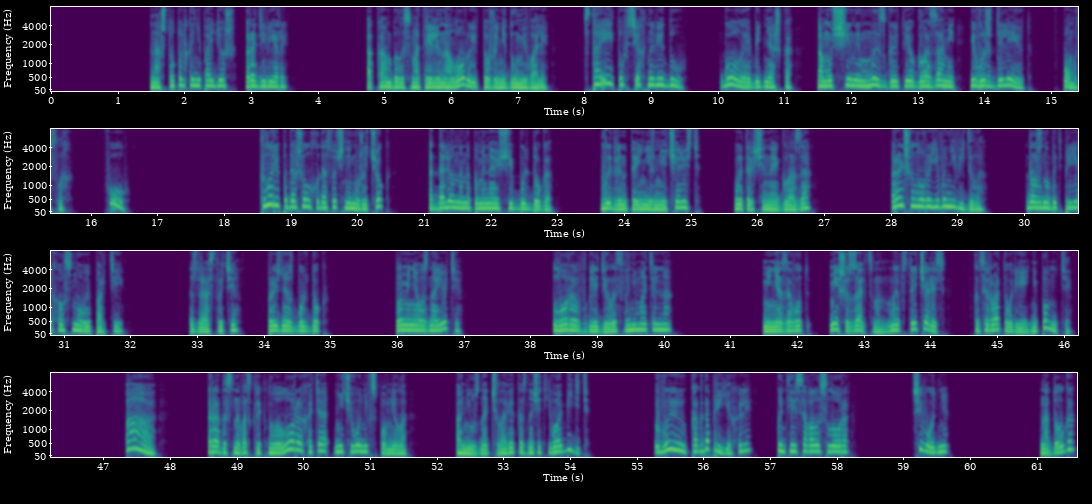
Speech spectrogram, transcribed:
На что только не пойдешь ради веры. А камбалы смотрели на Лору и тоже недоумевали. Стоит у всех на виду, голая бедняжка, а мужчины мызгают ее глазами и вожделеют в помыслах. Фу! К Лоре подошел худосочный мужичок, отдаленно напоминающий бульдога. Выдвинутая нижняя челюсть, вытаращенные глаза — Раньше Лора его не видела. Должно быть, приехал с новой партией. «Здравствуйте», — произнес бульдог. «Вы меня узнаете?» Лора вгляделась внимательно. «Меня зовут Миша Зальцман. Мы встречались в консерватории, не помните?» «А!» — радостно воскликнула Лора, хотя ничего не вспомнила. «А не узнать человека, значит его обидеть. Вы когда приехали?» поинтересовалась Лора. «Сегодня». «Надолго?»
